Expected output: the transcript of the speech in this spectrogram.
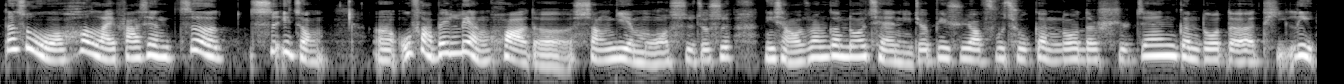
但是我后来发现这是一种嗯、无法被量化的商业模式，就是你想要赚更多钱，你就必须要付出更多的时间、更多的体力，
